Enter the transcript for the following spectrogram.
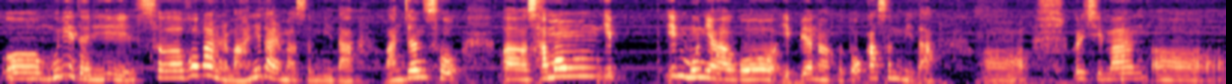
어, 무늬들이 서호반을 많이 닮았습니다. 완전 소, 어, 사몽 잎, 잎 무늬하고 잎변하고 똑같습니다. 어, 그렇지만 어,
